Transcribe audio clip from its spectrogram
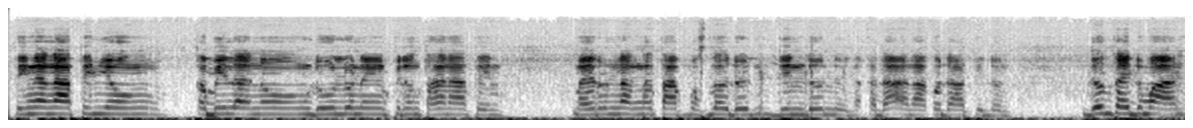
tingnan natin yung kabila nung dulo na yung pinuntahan natin. Mayroon lang natapos daw doon, din doon eh. nakadaan ako dati doon. Doon tayo dumaan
